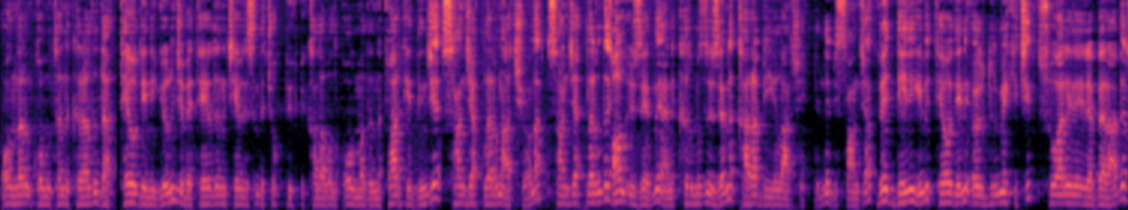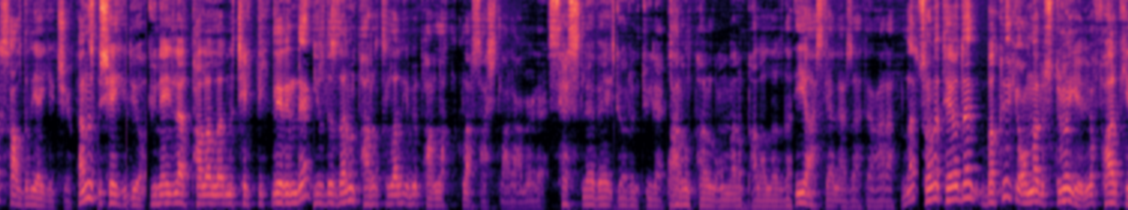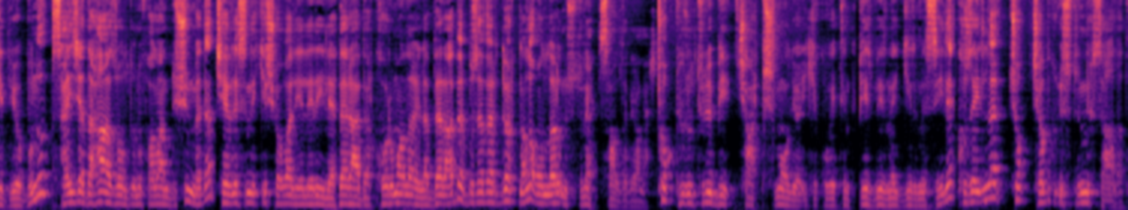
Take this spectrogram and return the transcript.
Onların komutanı kralı da Theoden'i görünce ve Theoden'in çevresinde çok büyük bir kalabalık olmadığını fark edince sancaklarını açıyorlar. Sancakları da al üzerine yani kırmızı üzerine kara bir yılan şeklinde bir sancak ve deli gibi Theoden'i öldürmek için suvarileriyle beraber saldırıya geçiyor. Yalnız bir şey diyor. Güneyliler palalarını çektiklerinde yıldızların parıltıları gibi parlaklıklar saçtılar yani böyle sesle ve görüntüyle parıl parıl onların palaları da iyi askerler zaten Haratlılar. Sonra Theoden bakıyor ki onlar üstüme geliyor fark ediyor bunu. Sayıca daha az olduğunu falan düşünmeden çevresindeki şövalyeleriyle beraber korumalarıyla beraber bu sefer dört nala onların üstüne saldırıyorlar. Çok gürültülü bir çarpışma oluyor iki kuvvetin birbirine girmesiyle. Kuzeyliler çok çabuk üstünlük sağladı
